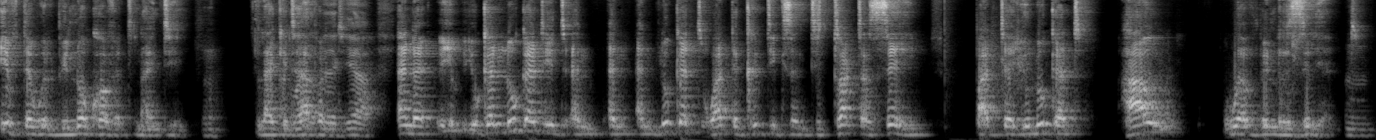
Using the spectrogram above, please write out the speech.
if there will be no COVID 19, like it happened. yeah. And uh, you, you can look at it and, and, and look at what the critics and detractors say, but uh, you look at how we have been resilient Mm.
